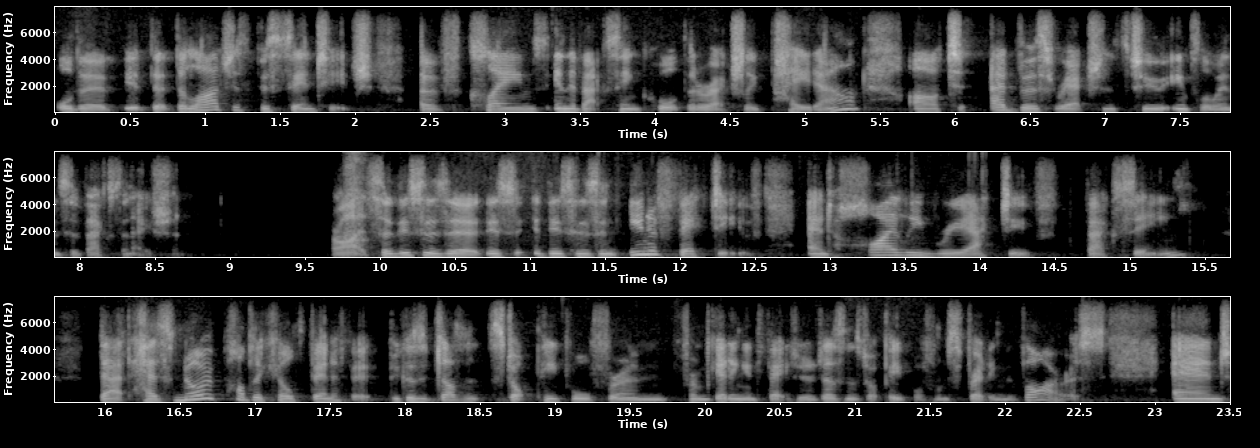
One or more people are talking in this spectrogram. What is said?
or the, the the largest percentage of claims in the vaccine court that are actually paid out are adverse reactions to influenza vaccination right? So this is a this this is an ineffective and highly reactive vaccine that has no public health benefit because it doesn't stop people from from getting infected. It doesn't stop people from spreading the virus. And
